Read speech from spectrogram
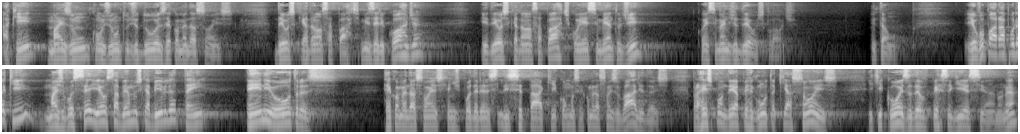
Aqui, mais um conjunto de duas recomendações. Deus quer da nossa parte misericórdia e Deus quer da nossa parte conhecimento de conhecimento de Deus, Cláudio. Então, eu vou parar por aqui, mas você e eu sabemos que a Bíblia tem N outras recomendações que a gente poderia licitar aqui como recomendações válidas para responder à pergunta que ações e que coisas devo perseguir esse ano, né?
